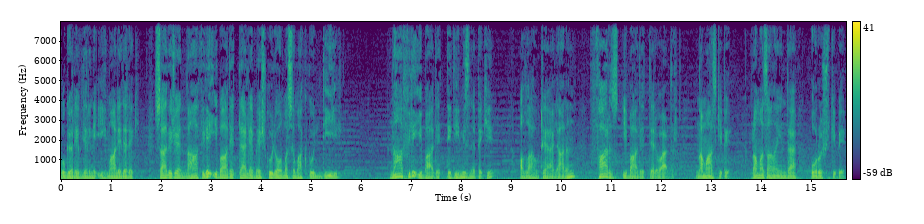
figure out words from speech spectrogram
Bu görevlerini ihmal ederek sadece nafile ibadetlerle meşgul olması makbul değil. Nafile ibadet dediğimiz ne peki? Allahu Teala'nın farz ibadetleri vardır. Namaz gibi, Ramazan ayında oruç gibi.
